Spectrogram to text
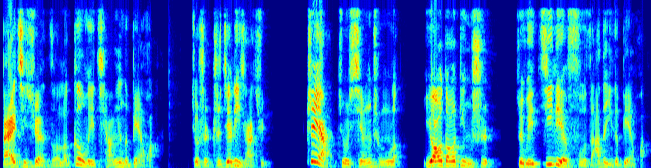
白棋选择了更为强硬的变化，就是直接立下去，这样就形成了腰刀定式最为激烈复杂的一个变化。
